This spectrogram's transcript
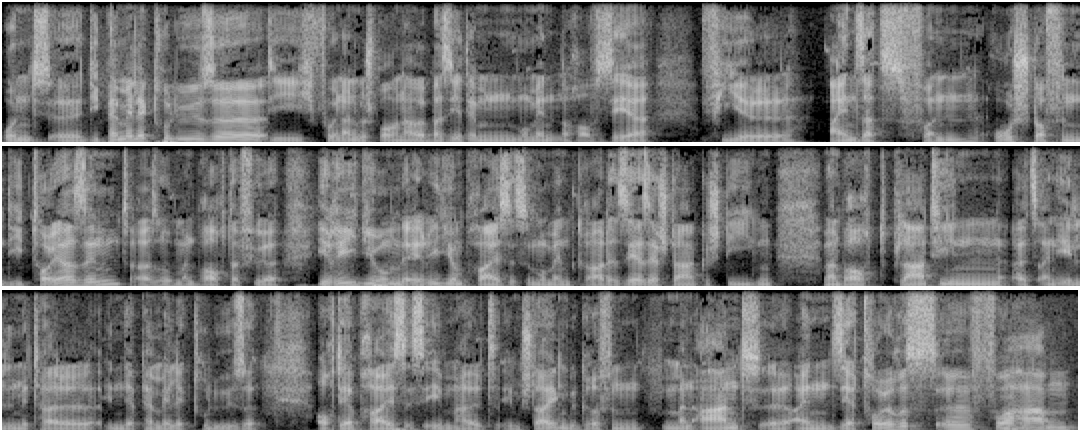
Und äh, die PEM-Elektrolyse, die ich vorhin angesprochen habe, basiert im Moment noch auf sehr viel Einsatz von Rohstoffen, die teuer sind. Also man braucht dafür Iridium. Der Iridiumpreis ist im Moment gerade sehr, sehr stark gestiegen. Man braucht Platin als ein Edelmetall in der Permelektrolyse. Auch der Preis ist eben halt im Steigen begriffen. Man ahnt äh, ein sehr teures äh, Vorhaben. Mhm.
